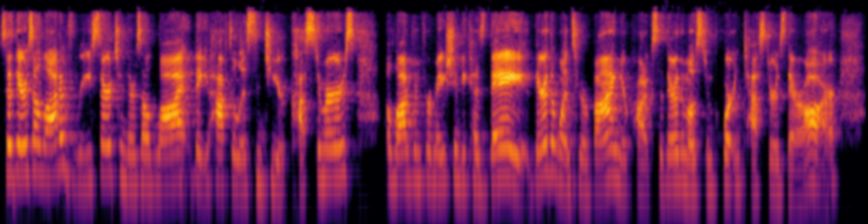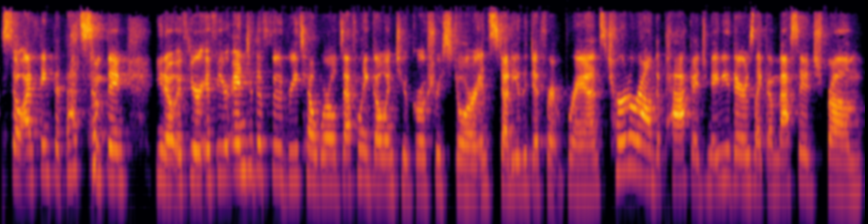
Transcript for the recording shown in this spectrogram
So there's a lot of research and there's a lot that you have to listen to your customers a lot of information because they they're the ones who are buying your products so they're the most important testers there are. So i think that that's something you know if you're if you're into the food retail world definitely go into your grocery store and study the different brands. Turn around the package. Maybe there's like a message from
